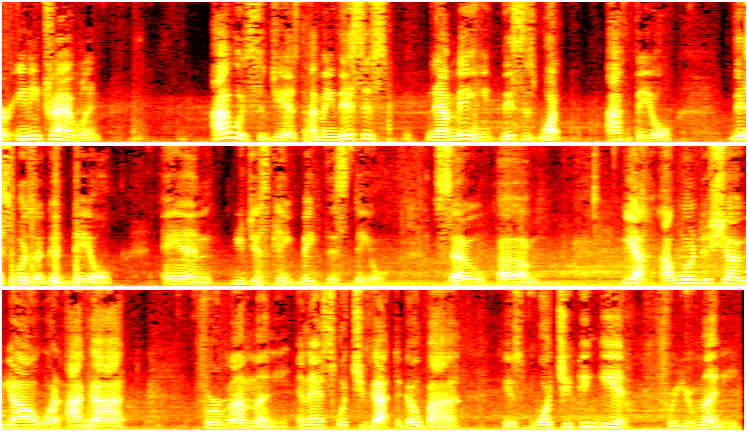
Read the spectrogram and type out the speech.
or any traveling, I would suggest, I mean, this is, now me, this is what I feel. This was a good deal. And you just can't beat this deal. So, um, yeah, I wanted to show y'all what I got for my money. And that's what you got to go by, is what you can get for your money.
